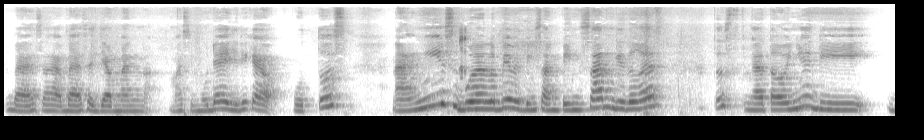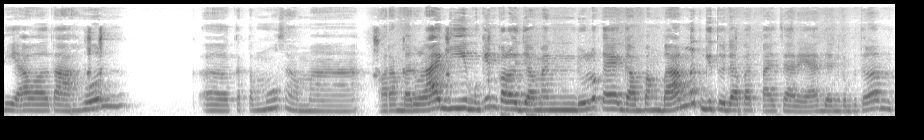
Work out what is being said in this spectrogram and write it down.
bahasa bahasa zaman masih muda ya jadi kayak putus nangis sebulan lebih sampai pingsan-pingsan gitu kan terus nggak taunya di di awal tahun eh, ketemu sama orang baru lagi mungkin kalau zaman dulu kayak gampang banget gitu dapat pacar ya dan kebetulan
